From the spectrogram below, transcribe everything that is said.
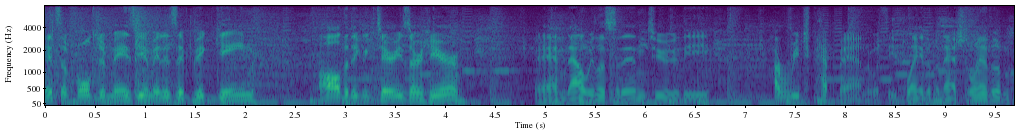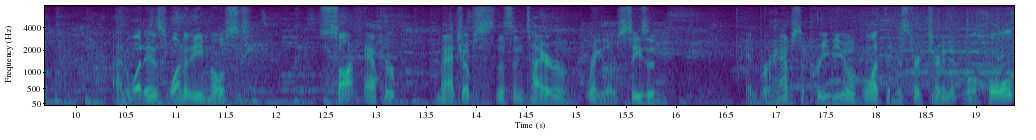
It's a full gymnasium. It is a big game. All the dignitaries are here. And now we listen in to the Beach Pep Band with the playing of the national anthem on what is one of the most sought after matchups this entire regular season, and perhaps a preview of what the district tournament will hold,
